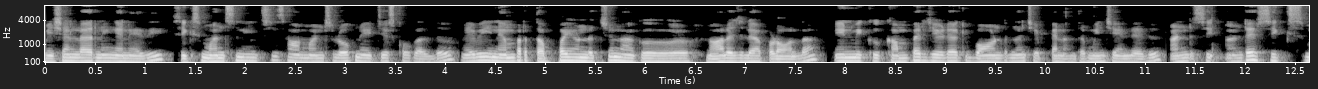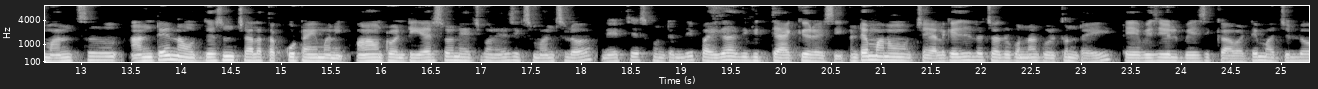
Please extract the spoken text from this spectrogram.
మిషన్ లెర్నింగ్ అనేది సిక్స్ మంత్స్ నుంచి సెవెన్ మంత్స్ లోపు నేర్చేసుకోగలదు. మేబీ ఈ నెంబర్ తప్పు అయి ఉండొచ్చు నాకు నాలెడ్జ్ లేకపోవడం వల్ల. నేను మీకు కంపేర్ చేయడానికి బాగుంటుందని చెప్పాను అంత మించి ఏం లేదు. అండ్ అంటే సిక్స్ మంత్స్ అంటే నా ఉద్దేశం చాలా తక్కువ టైం అని. మనం ట్వంటీ ఇయర్స్లో నేర్చుకునేది సిక్స్ మంత్స్లో నేర్చేసుకుంటుంది. పైగా అది విత్ యాక్యురసీ అంటే మనం ఎల్కేజీలో చదువుకున్నా గుర్తుంటాయి. ఏబిసిడీలు బేసిక్ కాబట్టి మధ్యలో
